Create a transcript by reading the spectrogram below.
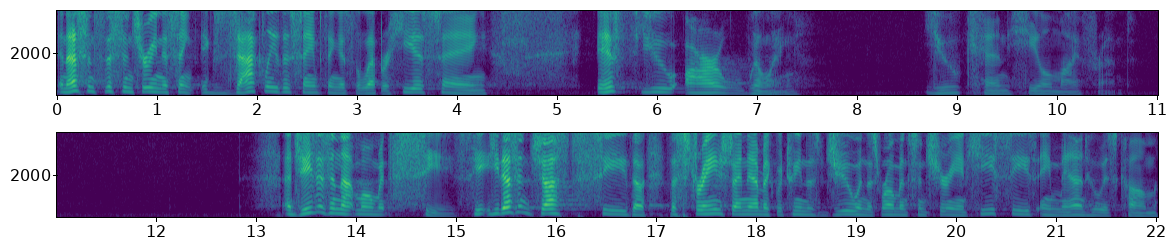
In essence, this centurion is saying exactly the same thing as the leper. He is saying, if you are willing, you can heal my friend. And Jesus, in that moment, sees. He, he doesn't just see the, the strange dynamic between this Jew and this Roman centurion. He sees a man who has come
